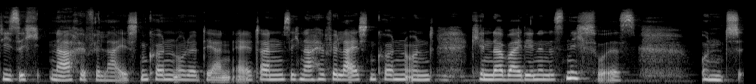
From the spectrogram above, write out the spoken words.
die sich Nachhilfe leisten können oder deren Eltern sich Nachhilfe leisten können und mhm. Kinder, bei denen es nicht so ist. Und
